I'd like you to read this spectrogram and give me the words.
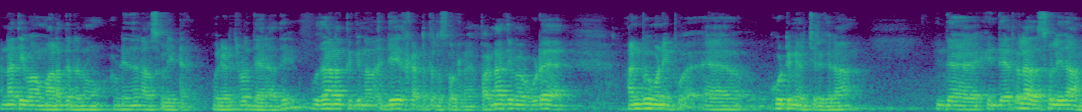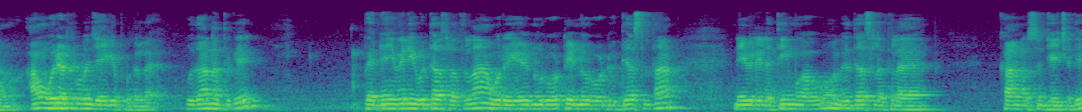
அதிமுக மறந்துடணும் அப்படின்னு நான் சொல்லிட்டேன். ஒரு இடத்துல தேராது உதாரணத்துக்கு நான் இதே கட்டத்தில் சொல்கிறேன் இப்போ கூட அன்புமணி கூட்டணி வச்சிருக்கிறான். இந்த இந்த இடத்துல அதை சொல்லி தான் ஆகணும். அவன் ஒரு இடத்துல கூட ஜெயிக்க போதில்ல உதாரணத்துக்கு இப்போ நெய்வேலி விருத்தாசலத்துலாம் ஒரு எழுநூறு ஓட்டு எண்ணூறு ஓட்டு வித்தியாசம் தான் நெய்வேலியில் திமுகவும் விருத்தாசலத்தில் காங்கிரஸும் ஜெயிச்சது.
